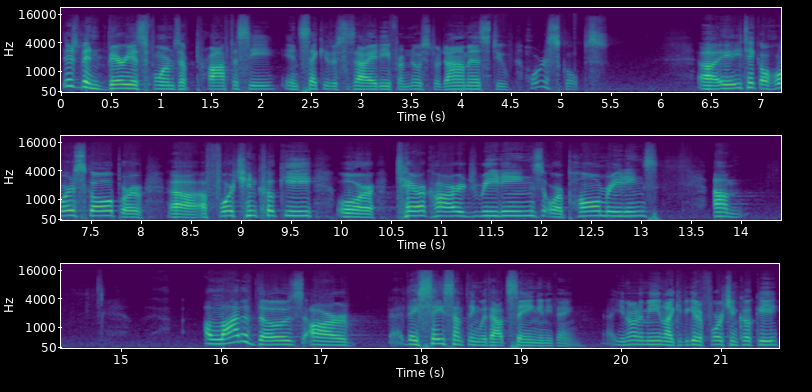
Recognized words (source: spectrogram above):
There's been various forms of prophecy in secular society, from Nostradamus to horoscopes. Uh, you take a horoscope or uh, a fortune cookie or tarot card readings or palm readings. Um, a lot of those are they say something without saying anything. You know what I mean? Like if you get a fortune cookie,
